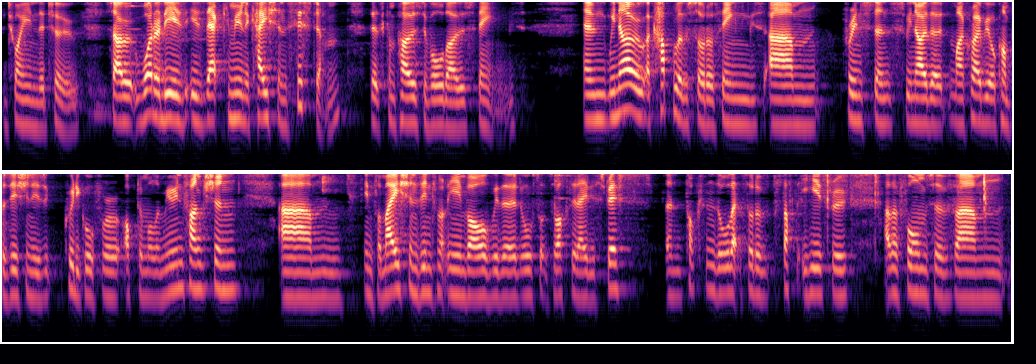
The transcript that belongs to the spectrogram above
between the two. So, what it is is that communication system that's composed of all those things. And we know a couple of sort of things. Um, for instance, we know that microbial composition is critical for optimal immune function. Um, inflammation is intimately involved with it, all sorts of oxidative stress and toxins, all that sort of stuff that you hear through other forms of um,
